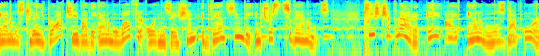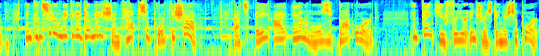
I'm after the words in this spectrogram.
Animals Today is brought to you by the Animal Welfare Organization, advancing the interests of animals. Please check them out at aianimals.org and consider making a donation to help support the show. That's aianimals.org. And thank you for your interest and your support.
